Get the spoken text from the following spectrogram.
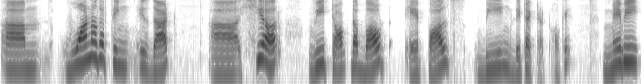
um, one other thing is that uh, here we talked about a pulse being detected okay. Maybe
